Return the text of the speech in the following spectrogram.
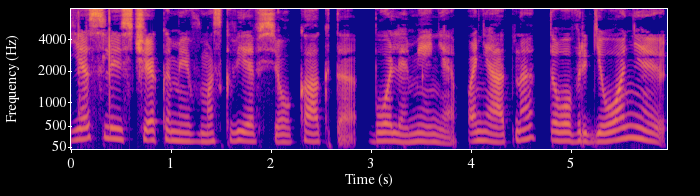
Если с чеками в Москве все как-то более-менее понятно, то в регионе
